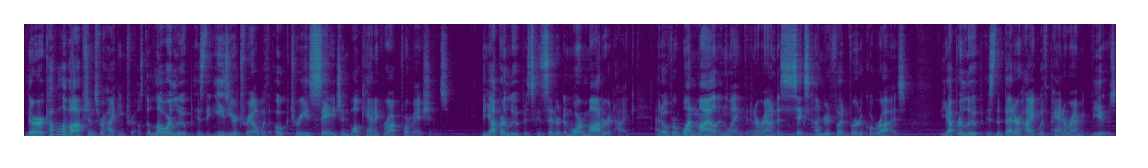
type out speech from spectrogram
There are a couple of options for hiking trails. The lower loop is the easier trail with oak trees, sage, and volcanic rock formations. The upper loop is considered a more moderate hike at over one mile in length and around a 600 foot vertical rise. The upper loop is the better hike with panoramic views,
